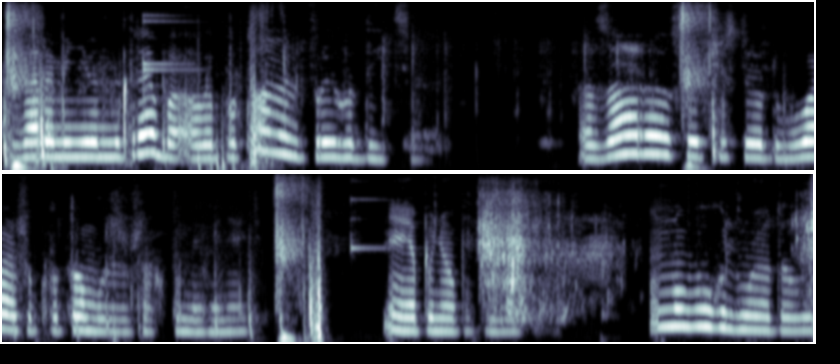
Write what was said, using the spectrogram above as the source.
зараз мені він не треба, але потім він пригодиться. А зараз я чисто його добуваю, щоб потім уже в шахту не ганять. Не, я по нього попливу. Ну, вуголь мою дали.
